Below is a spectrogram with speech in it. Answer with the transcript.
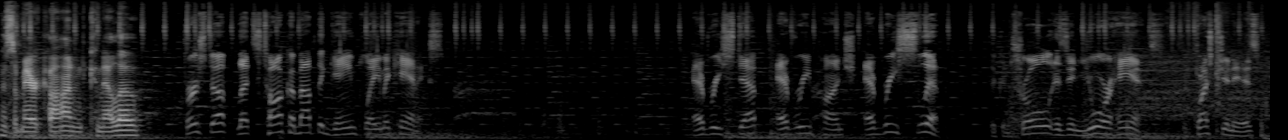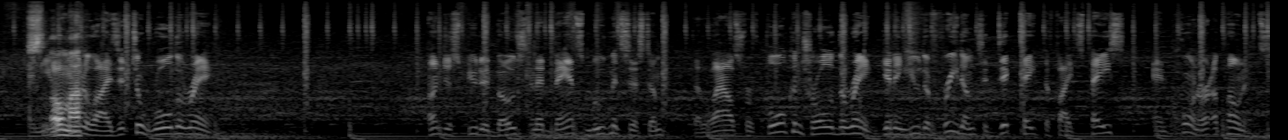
This Amir Khan, Canelo. First up, let's talk about the gameplay mechanics. Every step, every punch, every slip, the control is in your hands. The question is, can you Sloma. utilize it to rule the ring? Undisputed boasts an advanced movement system that allows for full control of the ring, giving you the freedom to dictate the fight's pace and corner opponents.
